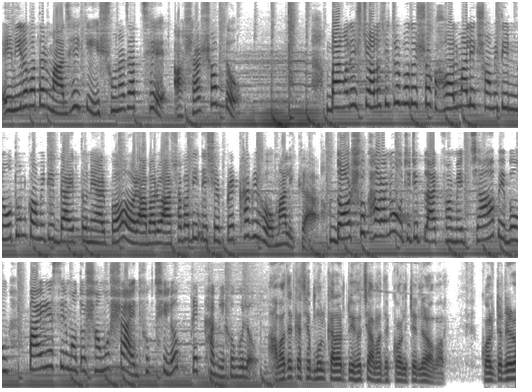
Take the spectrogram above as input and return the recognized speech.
এই নিরাপত্তার মাঝেই কি শোনা যাচ্ছে আশার শব্দ? বাংলাদেশ চলচ্চিত্র প্রদর্শক হল মালিক সমিতির নতুন কমিটির দায়িত্ব নেয়ার পর আবারও আশাবাদী দেশের প্রেক্ষাগৃহ মালিকরা। দর্শক হারানো ওটিটি প্ল্যাটফর্মের চাপ এবং পাইরেসির মতো সমস্যায় ধুকছিল প্রেক্ষাগৃহগুলো। আমাদের কাছে মূল কারণটি হচ্ছে আমাদের কন্টেন্টের অভাব। কন্টেন্টের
